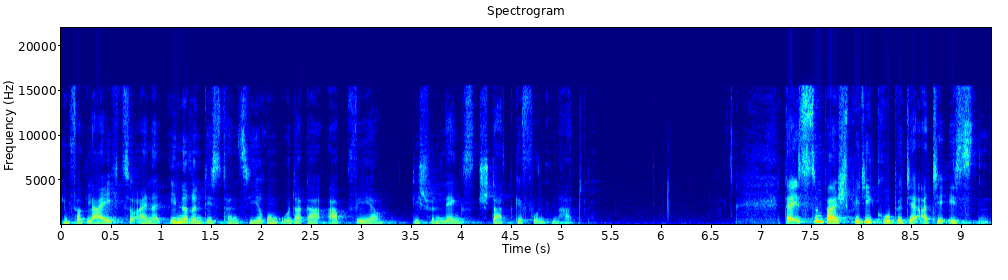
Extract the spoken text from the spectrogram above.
im Vergleich zu einer inneren Distanzierung oder gar Abwehr, die schon längst stattgefunden hat. Da ist zum Beispiel die Gruppe der Atheisten.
